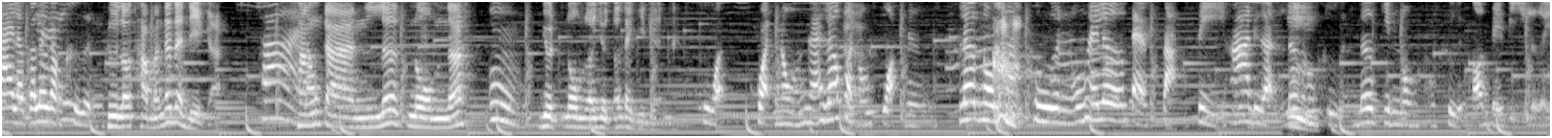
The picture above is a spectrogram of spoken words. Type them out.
ได้แล้วก็เลิกกลางคืน คือเราทำมันตั้งแต่เด็กอะใช่ทั้งการเลิกนมนะ อืมหยุดนมเราหยุดตั้งแต่กี่เดือนนะขวดขวดนมใช่ไหมเลิกขวดนมขวดหนึ่ง เลิกนมกลางคืนอุ้มให้เลิกตั้งแต่สักสี่ห้าเดือนเลิกกลางคืน เลิกกินนมกลางคืนตอนเบบีเลย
